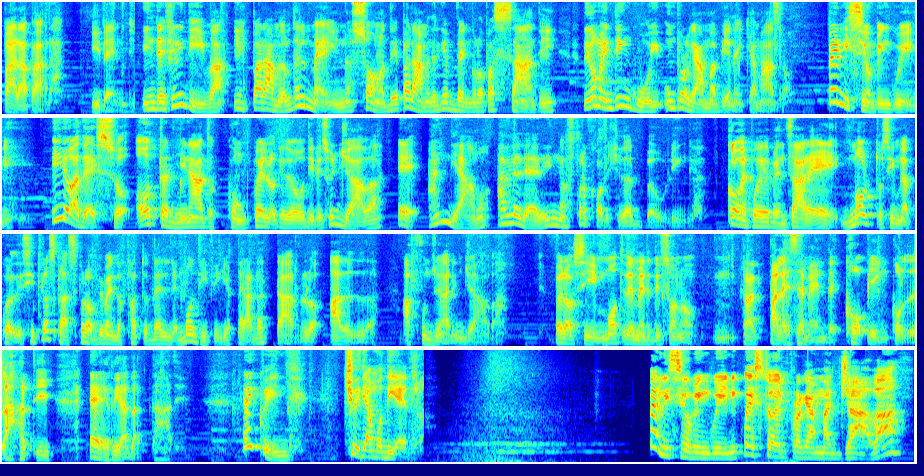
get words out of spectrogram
Para para, identi. In definitiva, il parametro del main sono dei parametri che vengono passati nel momento in cui un programma viene chiamato. Benissimo pinguini, io adesso ho terminato con quello che dovevo dire su Java e andiamo a vedere il nostro codice del bowling. Come potete pensare è molto simile a quello di C++, però ovviamente ho fatto delle modifiche per adattarlo al, a funzionare in Java. Però sì, molti dei metodi sono mh, mm, palesemente copie incollati e riadattati. E quindi ci vediamo dietro. Benissimo pinguini, questo è il programma Java.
